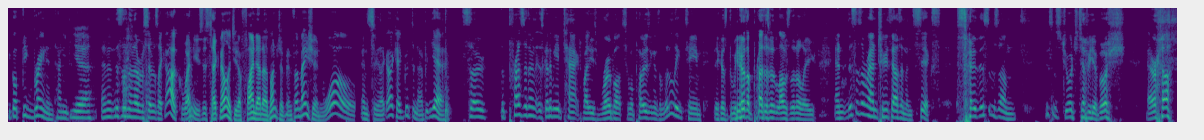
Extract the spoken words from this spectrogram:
You got big brain and tiny. yeah, And then this is another episode. was like, oh, Gwen uses technology to find out a bunch of information. Whoa! And so you're like, okay, good to know. But yeah, so the president is going to be attacked by these robots who are posing as a little league team because we know the president loves little league, and this is around 2006. So this is um, this is George W. Bush era.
